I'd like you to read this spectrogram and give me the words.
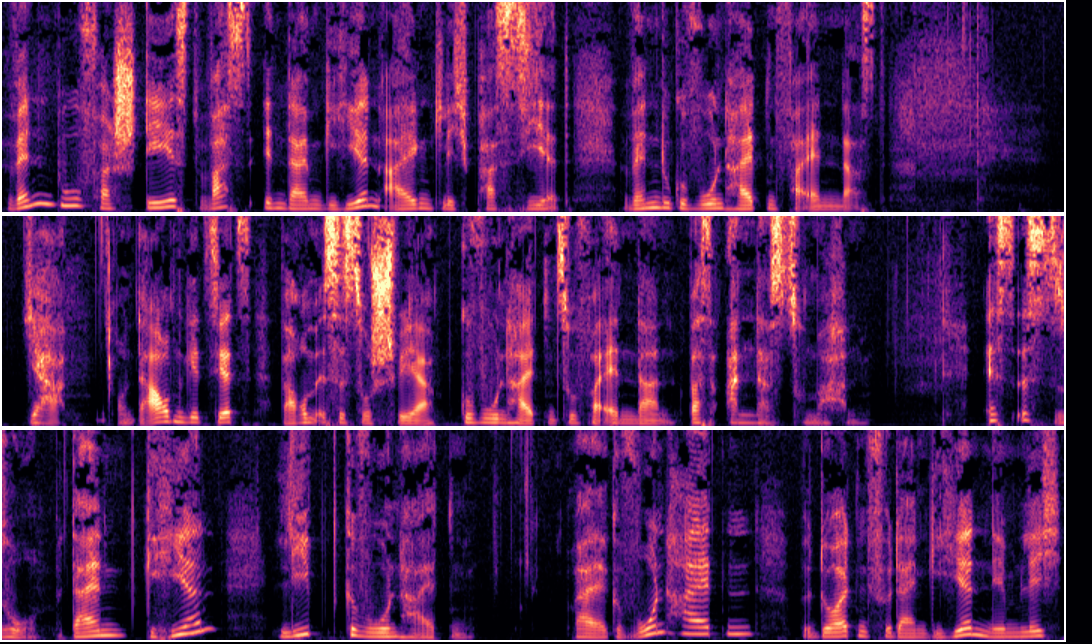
wenn du verstehst, was in deinem Gehirn eigentlich passiert, wenn du Gewohnheiten veränderst. Ja, und darum geht's jetzt, warum ist es so schwer, Gewohnheiten zu verändern, was anders zu machen. Es ist so, dein Gehirn liebt Gewohnheiten, weil Gewohnheiten bedeuten für dein Gehirn nämlich,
